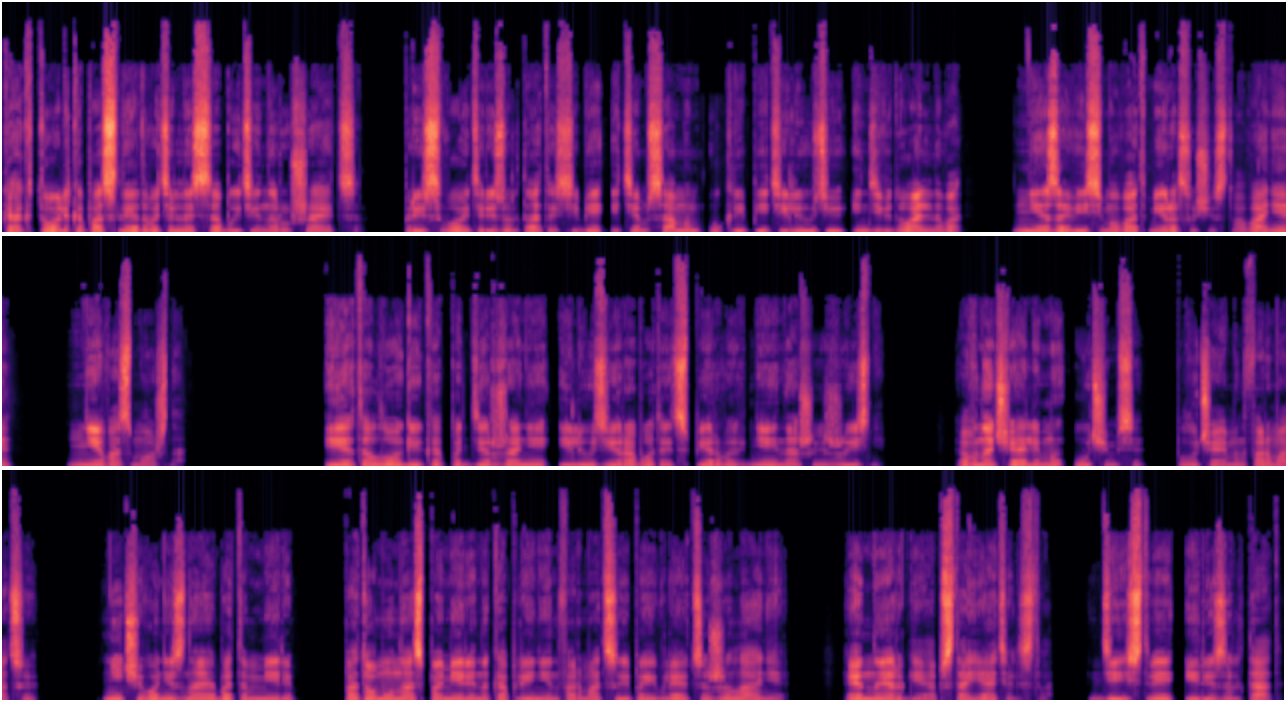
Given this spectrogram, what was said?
Как только последовательность событий нарушается, присвоить результаты себе и тем самым укрепить иллюзию индивидуального независимого от мира существования, невозможно. И эта логика поддержания иллюзии работает с первых дней нашей жизни. Вначале мы учимся, получаем информацию, ничего не зная об этом мире. Потом у нас по мере накопления информации появляются желания, энергия, обстоятельства, действия и результат.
